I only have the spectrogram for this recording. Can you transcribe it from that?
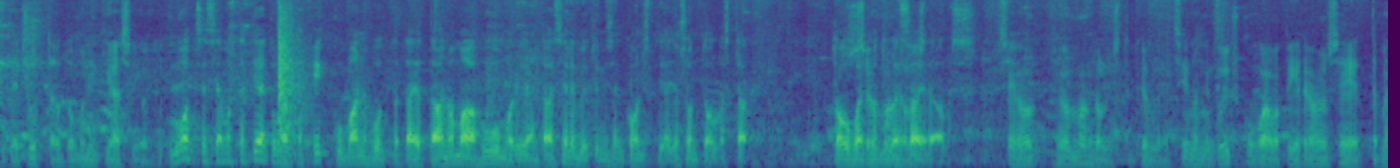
miten suhtautuu moniinkin asioihin. Luokse se semmoista tietynlaista pikkuvanhuutta tai jotain omaa huumoriaan tai selviytymisen konstia, jos on tuollaista touhua, että tulee sairaalassa? Se on, se on mahdollista kyllä. Et siinä on niin kuin yksi kuvaava piirre on se, että mä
